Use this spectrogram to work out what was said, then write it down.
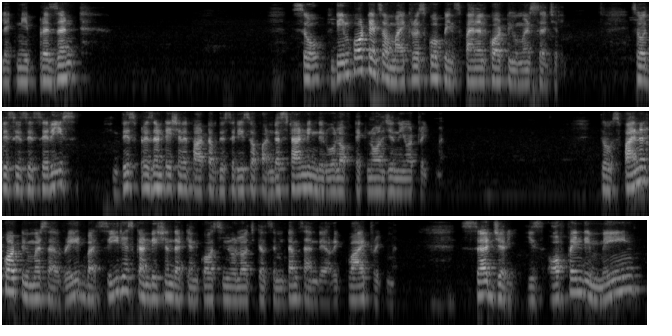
Let me present so the importance of microscope in spinal cord tumor surgery. So this is a series. This presentation is part of the series of understanding the role of technology in your treatment. So spinal cord tumors are rare but serious condition that can cause neurological symptoms and they require treatment. Surgery is often the main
